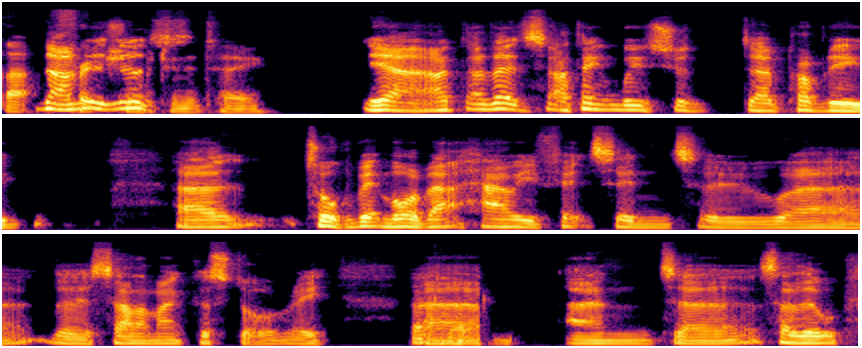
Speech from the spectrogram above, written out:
that no, friction between the two. Yeah, I, that's. I think we should probably uh, talk a bit more about how he fits into uh, the Salamanca story. Okay. Um, and uh, so that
